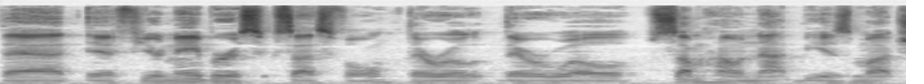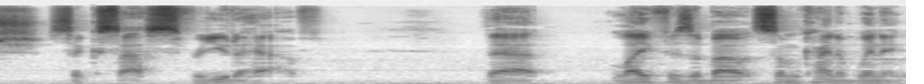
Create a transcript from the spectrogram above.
That if your neighbor is successful, there will there will somehow not be as much success for you to have. That life is about some kind of winning.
